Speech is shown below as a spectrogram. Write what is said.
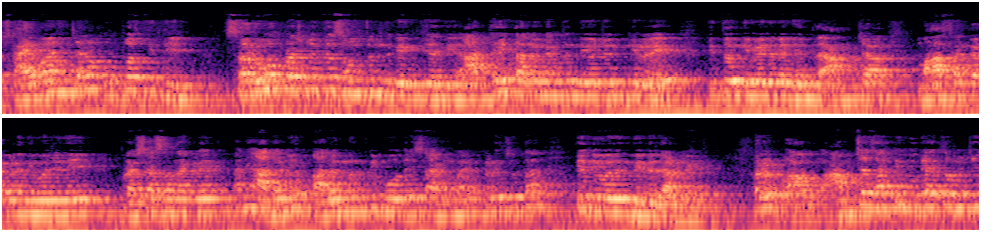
साहेबांच्या उपस्थितीत सर्व प्रश्न ते समजून घेतले आठही तालुक्यांचं नियोजन केलंय तिथं निवेदन घेतलं. आमच्या महासंघाकडे निवेदन येईल प्रशासनाकडे आणि आदरणीय पालकमंत्री मोदी साहेबांकडे सुद्धा ते निवेदन दिले जाणार आहे. कारण आमच्यासाठी उद्याचं म्हणजे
